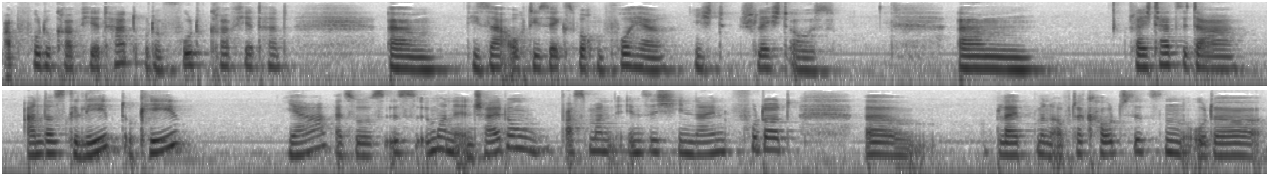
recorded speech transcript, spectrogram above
abfotografiert hat oder fotografiert hat, ähm, die sah auch die sechs Wochen vorher nicht schlecht aus. Ähm, vielleicht hat sie da anders gelebt, okay. Ja, also es ist immer eine Entscheidung, was man in sich hineinfuttert. Äh, bleibt man auf der Couch sitzen oder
